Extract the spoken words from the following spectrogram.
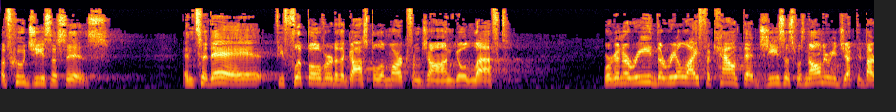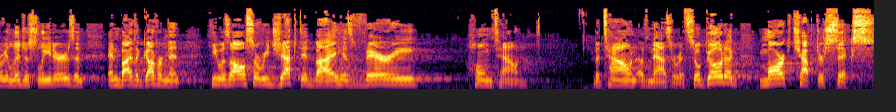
of who Jesus is. And today, if you flip over to the Gospel of Mark from John, go left, we're going to read the real life account that Jesus was not only rejected by religious leaders and, and by the government, he was also rejected by his very hometown, the town of Nazareth. So go to Mark chapter 6.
